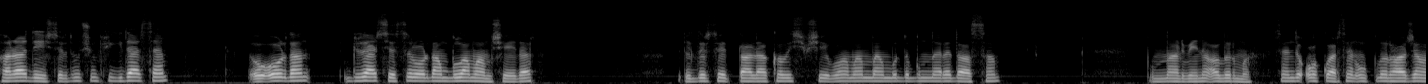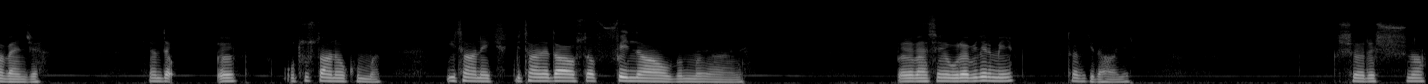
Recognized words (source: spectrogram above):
karar değiştirdim. Çünkü gidersem e, oradan güzel sesler oradan bulamam şeyler. Leader setle alakalı hiçbir şey bulamam. Ben burada bunlara da alsam. Bunlar beni alır mı? Sende ok var. Sen okları harcama bence. Sende öl. 30 tane okum var. Bir tane eksik. Bir tane daha olsa fena oldun mu yani? Böyle ben seni vurabilir miyim? Tabii ki de hayır. Şöyle şuna.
